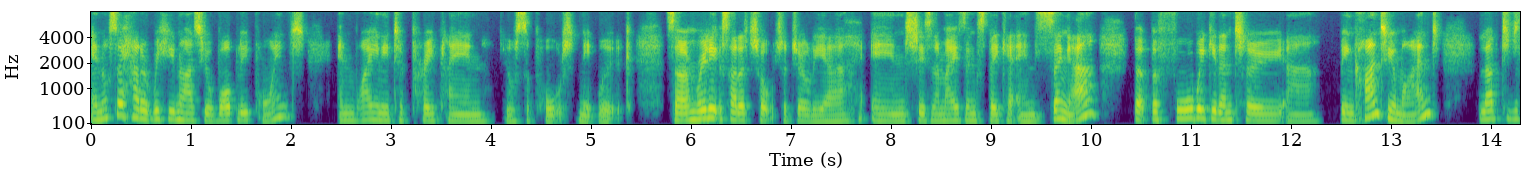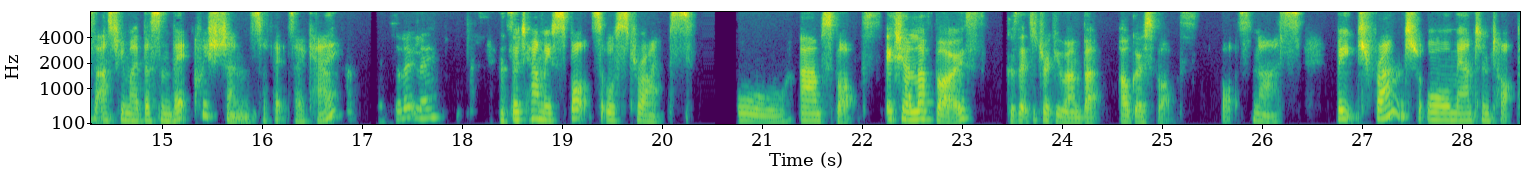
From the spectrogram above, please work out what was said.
and also how to recognize your wobbly point and why you need to pre plan your support network. So, I'm really excited to talk to Julia, and she's an amazing speaker and singer. But before we get into uh, being kind to your mind, love to just ask you my this and that questions, if that's okay. Absolutely so tell me, spots or stripes? Oh, um, spots. Actually, I love both because that's a tricky one, but I'll go spots. Spots, nice. Beachfront or mountaintop?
